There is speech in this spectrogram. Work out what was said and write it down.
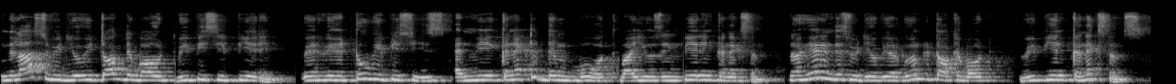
In the last video, we talked about VPC peering, where we had two VPCs and we connected them both by using peering connection. Now here in this video, we are going to talk about VPN connections.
